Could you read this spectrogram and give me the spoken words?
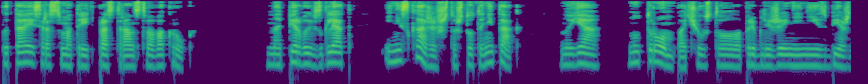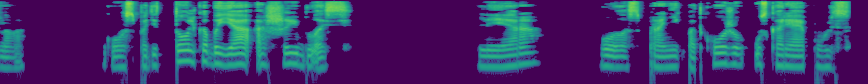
пытаясь рассмотреть пространство вокруг. На первый взгляд и не скажешь, что что-то не так, но я нутром почувствовала приближение неизбежного. Господи, только бы я ошиблась. Лера. Голос проник под кожу, ускоряя пульс.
